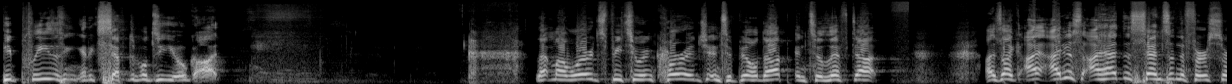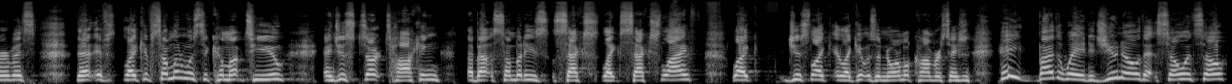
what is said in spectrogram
be pleasing and acceptable to you, O God. Let my words be to encourage and to build up and to lift up. I was like, I, I just, I had the sense in the first service that if, like, if someone was to come up to you and just start talking about somebody's sex, like, sex life, like, just like, like it was a normal conversation. Hey, by the way, did you know that so and so,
